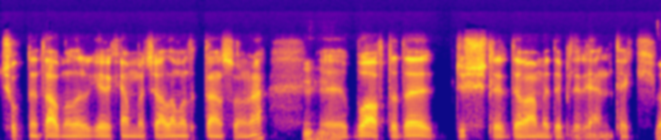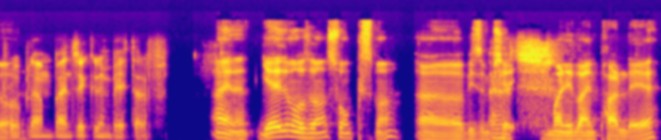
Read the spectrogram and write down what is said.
çok net almaları gereken maçı alamadıktan sonra Hı hı. e, bu haftada düşüşleri devam edebilir. Yani tek Doğru. problem bence Green Bay tarafı. Aynen. Gelelim o zaman son kısma. Ee, bizim şey Evet. Moneyline Parlay'e.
